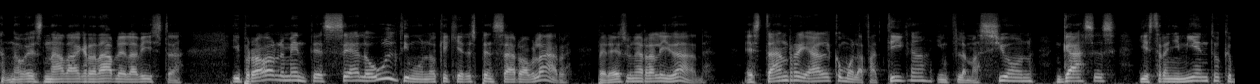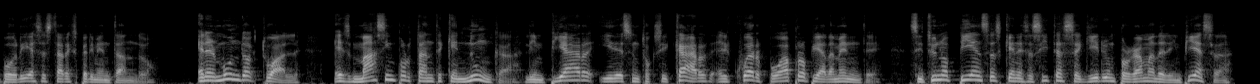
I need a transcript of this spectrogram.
No es nada agradable a la vista, y probablemente sea lo último en lo que quieres pensar o hablar, pero es una realidad. Es tan real como la fatiga, inflamación, gases y estreñimiento que podrías estar experimentando. En el mundo actual es más importante que nunca limpiar y desintoxicar el cuerpo apropiadamente. Si tú no piensas que necesitas seguir un programa de limpieza,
